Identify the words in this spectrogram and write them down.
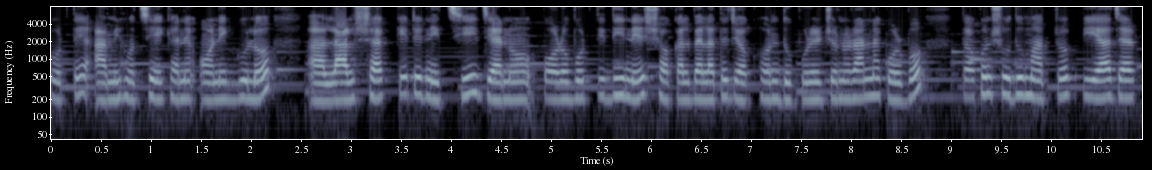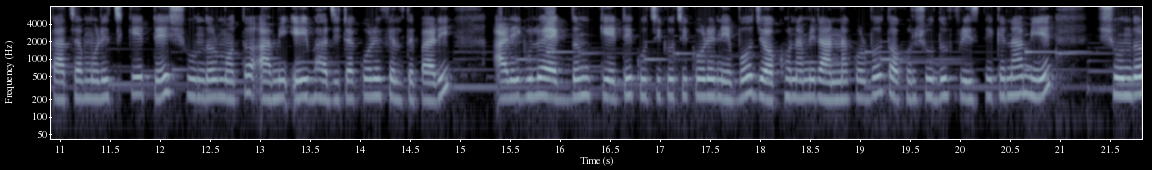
করতে আমি হচ্ছে এখানে অনেকগুলো লাল শাক কেটে নিচ্ছি যেন পরবর্তী দিনে সকালবেলাতে যখন দুপুরের জন্য রান্না করব, তখন শুধুমাত্র পেঁয়াজ আর কাঁচামরিচ কেটে সুন্দর মতো আমি এই ভাজিটা করে ফেলতে পারি। আর এগুলো একদম কেটে কুচি কুচি করে নেব। যখন আমি রান্না করব তখন শুধু ফ্রিজ থেকে নামিয়ে সুন্দর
